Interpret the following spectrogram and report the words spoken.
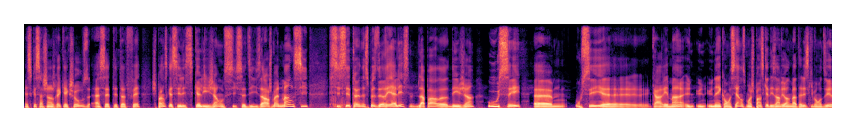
Est-ce que ça changerait quelque chose à cet état de fait? Je pense que c'est ce que les gens aussi se disent. Alors, je me demande si, si c'est un espèce de réalisme de la part euh, des gens ou c'est carrément une, une, inconscience. Moi, je pense qu'il y a des environnementalistes qui vont dire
